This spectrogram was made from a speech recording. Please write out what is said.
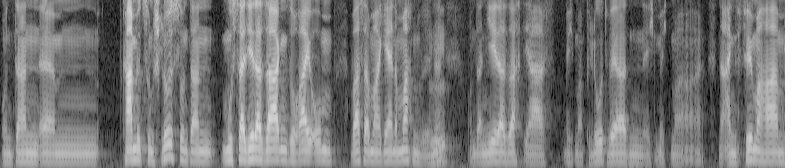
und dann ähm, kamen wir zum Schluss und dann musste halt jeder sagen, so reihum, was er mal gerne machen will. Ne? Und dann jeder sagt, ja, ich möchte mal Pilot werden, ich möchte mal eine eigene Firma haben.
